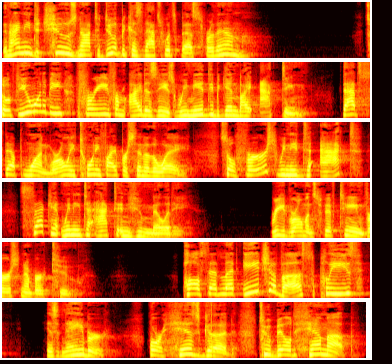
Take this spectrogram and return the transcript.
then I need to choose not to do it because that's what's best for them. So, if you want to be free from eye disease, we need to begin by acting. That's step one. We're only 25% of the way. So, first, we need to act. Second, we need to act in humility. Read Romans 15, verse number 2. Paul said, Let each of us please his neighbor for his good, to build him up.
